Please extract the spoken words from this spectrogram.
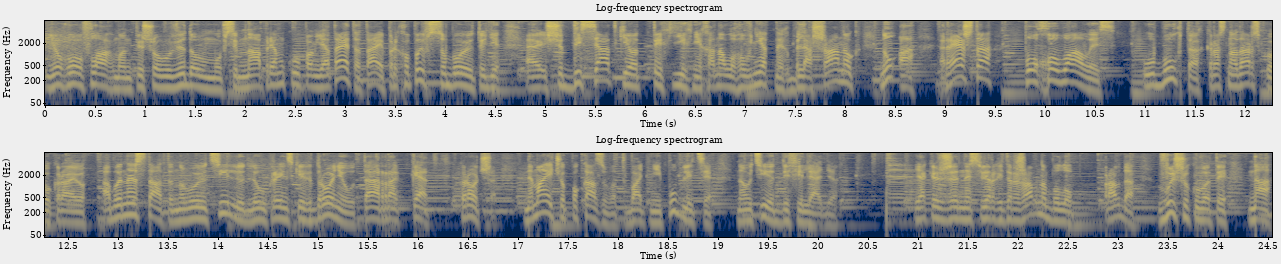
Його флагман пішов у відомому всім напрямку, пам'ятаєте, та і прихопив з собою тоді е, ще десятки от тих їхніх аналоговнітних бляшанок. Ну а решта поховались у бухтах Краснодарського краю, аби не стати новою ціллю для українських дронів та ракет. Коротше, немає що показувати ватній публіці на оцій от дефіляді. Якось вже не сверхдержавно було б, правда? Вишикувати на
